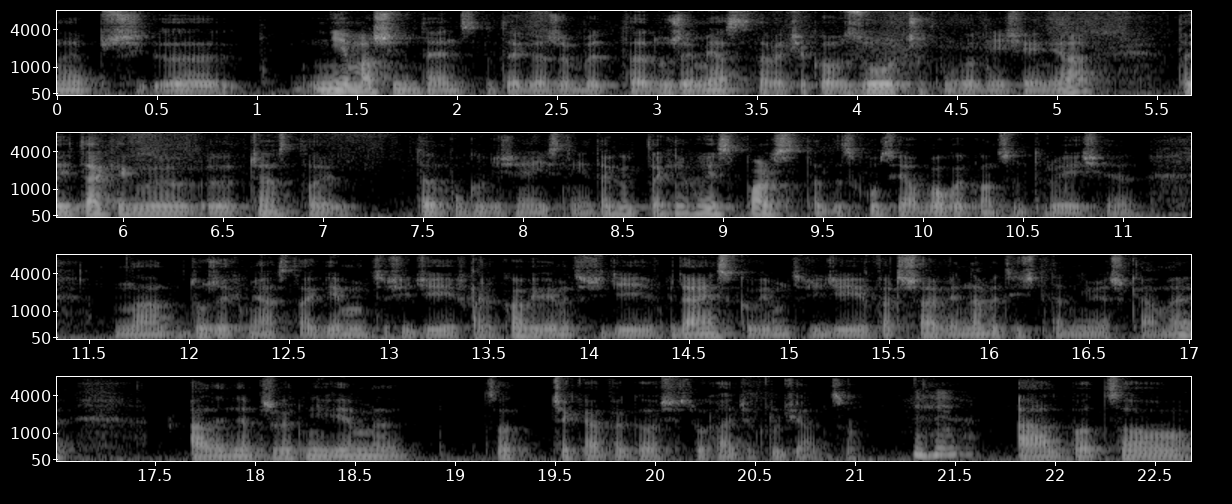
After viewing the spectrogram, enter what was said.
e, przy, e, nie masz intencji do tego, żeby te duże miasta stawiać jako wzór czy punkt odniesienia, to i tak jakby często ten punkt odniesienia istnieje. Tak, tak trochę jest w Polsce, ta dyskusja w ogóle koncentruje się na dużych miastach. Wiemy, co się dzieje w Krakowie, wiemy, co się dzieje w Gdańsku, wiemy, co się dzieje w Warszawie, nawet jeśli tam nie mieszkamy, ale na przykład nie wiemy, co ciekawego się słuchać w Grudziądzu. Mhm. Albo co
